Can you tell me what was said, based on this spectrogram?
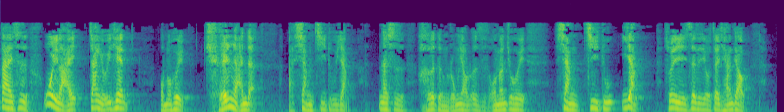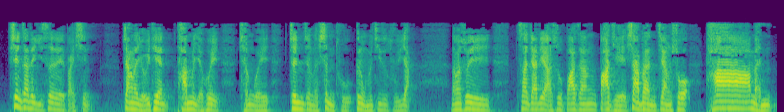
但是未来将有一天，我们会全然的啊，像基督一样。那是何等荣耀的日子，我们就会像基督一样。所以这里有在强调，现在的以色列百姓，将来有一天他们也会成为真正的圣徒，跟我们基督徒一样。那么，所以撒加利亚书八章八节下半这样说：他们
